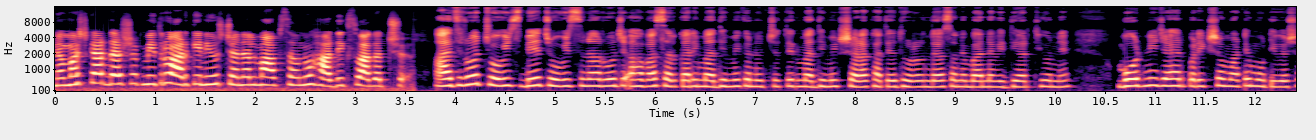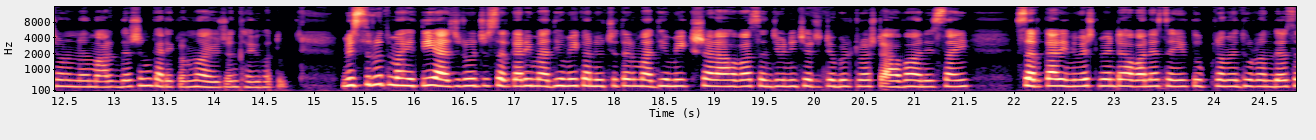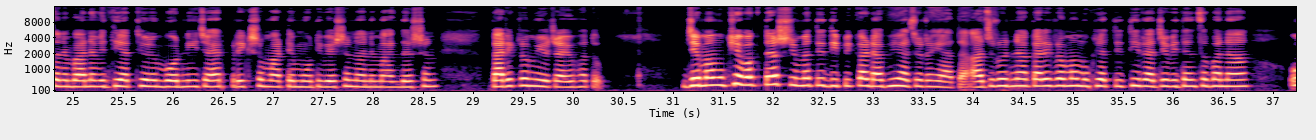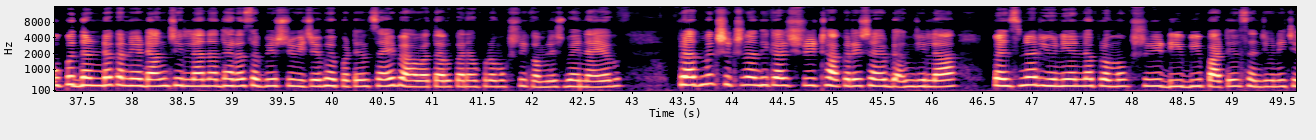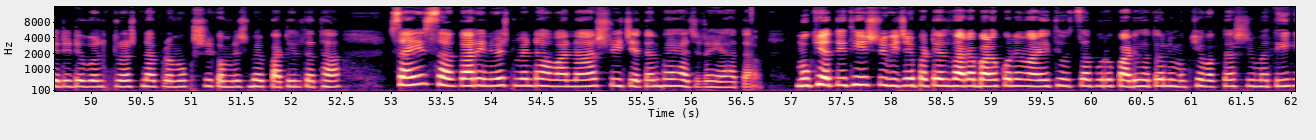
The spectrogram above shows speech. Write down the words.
નમસ્કાર દર્શક મિત્રો, આરકે ન્યૂઝ ચેનલમાં આપ સૌનું હાર્દિક સ્વાગત છે. આજરોજ ચોવીસ બે ચોવીસના રોજ આહવા સરકારી માધ્યમિક અને ઉચ્ચતર માધ્યમિક શાળા ખાતે ધોરણ દસ અને બારના વિદ્યાર્થીઓને બોર્ડની જાહેર પરીક્ષા માટે મોટિવેશન અને માર્ગદર્શન કાર્યક્રમનું આયોજન થયું હતું. વિસ્તૃત માહિતી આજરોજ સરકારી માધ્યમિક અને ઉચ્ચતર માધ્યમિક શાળા આહવા સંજીવની ચેરિટેબલ ટ્રસ્ટ આહવા અને સાંઈ સરકાર ઇન્વેસ્ટમેન્ટ આહવાના સંયુક્ત ઉપક્રમે ધોરણ દસ અને બારના વિદ્યાર્થીઓને બોર્ડની જાહેર પરીક્ષા માટે મોટિવેશન અને માર્ગદર્શન કાર્યક્રમ યોજાયો હતો. જેમાં મુખ્ય વક્તા શ્રીમતી દીપિકા ડાભી હાજર રહ્યા હતા. આજરોજના કાર્યક્રમમાં મુખ્ય અતિથિ રાજ્ય વિધાનસભાના ઉપદંડક અને ડાંગ જિલ્લાના ધારાસભ્ય શ્રી વિજયભાઈ પટેલ સાહેબ, આહવા તાલુકાના પ્રમુખ શ્રી કમલેશભાઈ નાયબ, પ્રાથમિક શિક્ષણાધિકારી શ્રી ઠાકરે સાહેબ, ડાંગ જિલ્લા પેન્શનર યુનિયનના પ્રમુખ Shri D B Patil, Sanjivani charitable ટ્રસ્ટના પ્રમુખ શ્રી કમલેશભાઈ પાટીલ તથા સાઈ સહકાર ઇન્વેસ્ટમેન્ટ હવાના શ્રી ચેતનભાઈ હાજર રહ્યા હતા. મુખ્ય અતિથિ શ્રી વિજય પટેલ દ્વારા બાળકોને વાણીથી ઉત્સાહ પૂરો પાડ્યો હતો અને મુખ્ય વક્તા શ્રીમતી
